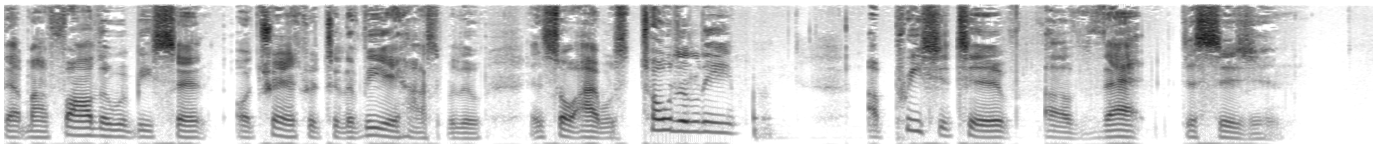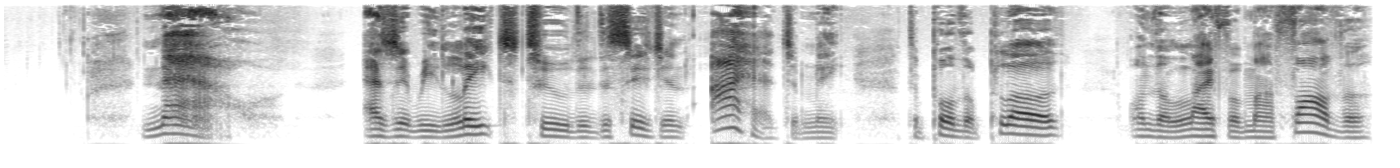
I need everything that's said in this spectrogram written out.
that my father would be sent or transferred to the VA hospital. And so I was totally appreciative of that decision. Now, as it relates to the decision I had to make to pull the plug on the life of my father,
